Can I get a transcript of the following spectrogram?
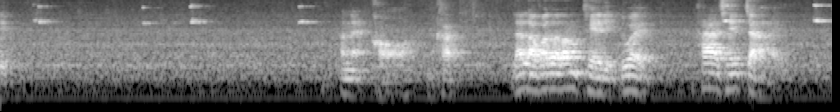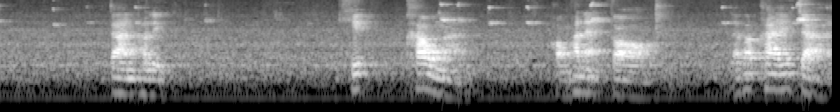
ลิตแผนกขอนะครับ แล้วเราก็จะต้องเครดิตด้วยค่าใช้จ่าย การผลิต คิดเข้างานของแผนกกอแล้วก็ค่าใช้จ่าย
